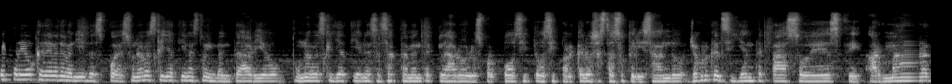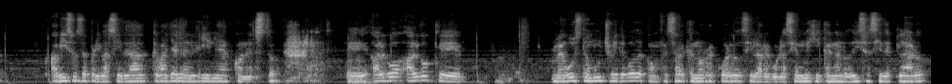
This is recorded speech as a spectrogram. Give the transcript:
¿Qué creo que debe de venir después? Una vez que ya tienes tu inventario, una vez que ya tienes exactamente claro los propósitos y para qué los estás utilizando, yo creo que el siguiente paso es eh, armar avisos de privacidad que vayan en línea con esto. Eh, algo, algo que me gusta mucho y debo de confesar que no recuerdo si la regulación mexicana lo dice así de claro,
